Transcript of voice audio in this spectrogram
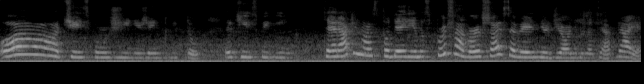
Oh, tia esponjinha, James gritou. Eu tia espiguinho. Será que nós poderíamos, por favor, só essa vez ir de ônibus até a praia?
